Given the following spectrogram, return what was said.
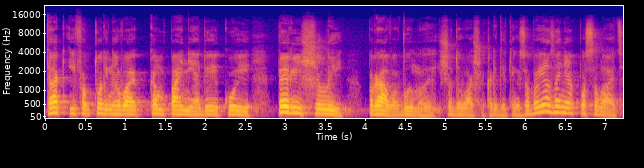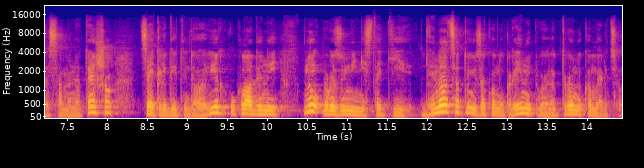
так і факторингова компанія, до якої перейшли право вимоги щодо ваших кредитних зобов'язань посилаються саме на те, що цей кредитний договір укладений ну, в розумінні статті 12 закону України про електронну комерцію.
